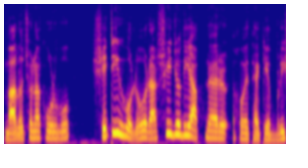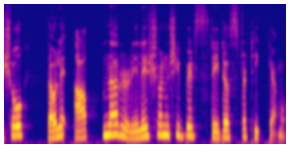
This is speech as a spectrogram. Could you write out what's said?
বা আলোচনা করব, সেটি হলো রাশি যদি আপনার হয়ে থাকে বৃষ, তাহলে আপনার রিলেশনশিপের স্টেটাসটা ঠিক কেমন?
